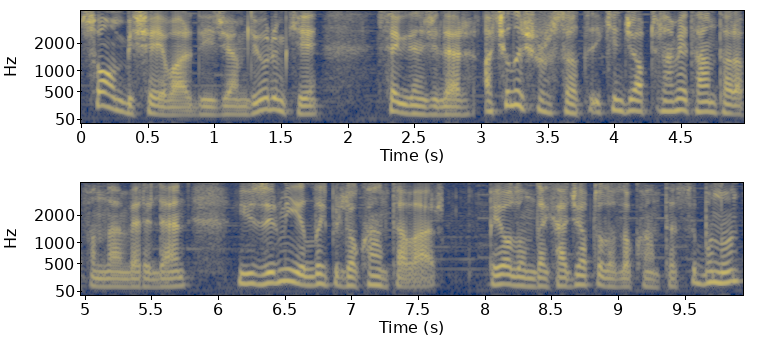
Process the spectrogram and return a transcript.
Son bir şey var diyeceğim. Diyorum ki sevgili açılış ruhsatı 2. Abdülhamit Han tarafından verilen 120 yıllık bir lokanta var. Beyoğlu'ndaki Hacı Abdullah Lokantası. Bunun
